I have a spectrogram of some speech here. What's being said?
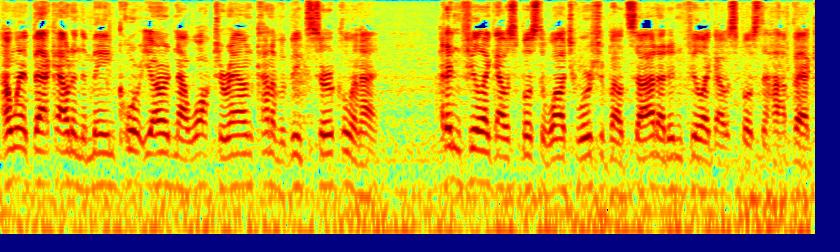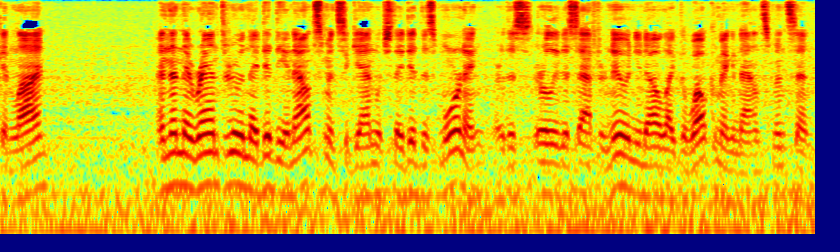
I went back out in the main courtyard and I walked around kind of a big circle and I I didn't feel like I was supposed to watch worship outside. I didn't feel like I was supposed to hop back in line. And then they ran through and they did the announcements again, which they did this morning or this early this afternoon. You know, like the welcoming announcements and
